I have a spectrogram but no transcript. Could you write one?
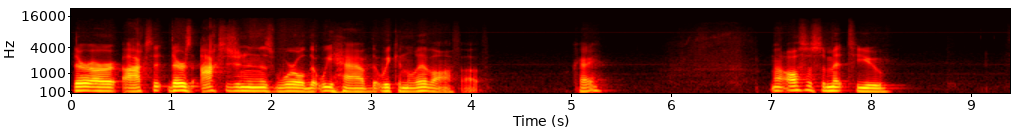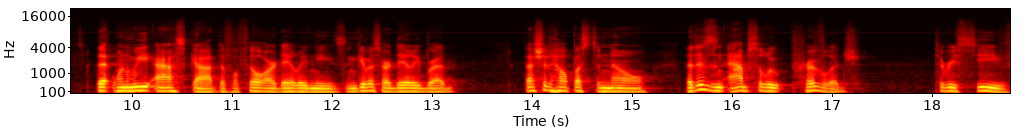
there are oxy- there's oxygen in this world that we have that we can live off of. Okay? And I also submit to you that when we ask God to fulfill our daily needs and give us our daily bread, that should help us to know that it is an absolute privilege to receive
